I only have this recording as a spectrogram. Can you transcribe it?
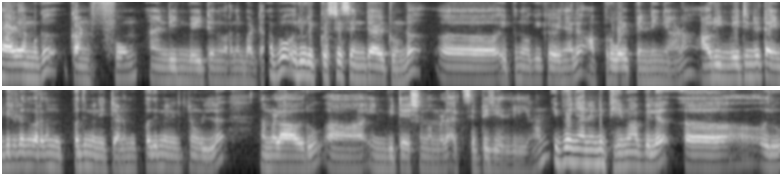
താഴെ നമുക്ക് കൺഫേം ആൻഡ് ഇൻവൈറ്റ് എന്ന് പറയുന്ന ബട്ടൺ അപ്പോൾ ഒരു റിക്വസ്റ്റ് സെൻഡ് ആയിട്ടുണ്ട്. ഇപ്പോൾ നോക്കിക്കഴിഞ്ഞാൽ അപ്രൂവൽ പെൻഡിങ് ആണ്. ആ ഒരു ഇൻവൈറ്റിന്റെ ടൈം പീരീഡ് എന്ന് പറയുന്നത് മുപ്പത് മിനിറ്റ് ആണ്. മുപ്പത് മിനിറ്റിനുള്ളിൽ നമ്മൾ ആ ഒരു ഇൻവിറ്റേഷൻ നമ്മൾ അക്സെപ്റ്റ് ചെയ്തിരിക്കണം. ഇപ്പോൾ ഞാൻ എന്റെ ഭീമാപ്പിൽ ഒരു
